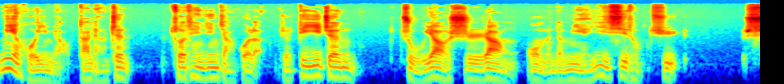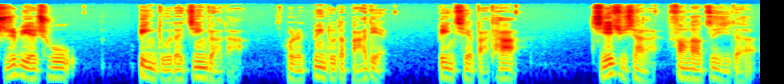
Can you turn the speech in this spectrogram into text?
灭活疫苗打两针，昨天已经讲过了，就第一针主要是让我们的免疫系统去。识别出病毒的基因表达或者病毒的靶点，并且把它截取下来，放到自己的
